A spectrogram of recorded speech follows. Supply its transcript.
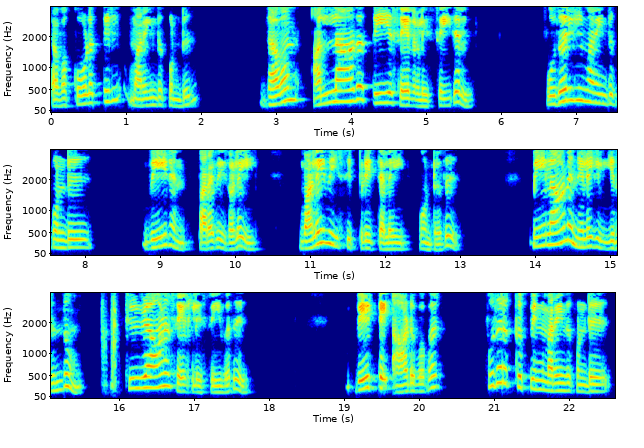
தவக்கோலத்தில் மறைந்து கொண்டு தவம் அல்லாத தீய செயல்களை செய்தல் புதரில் மறைந்து கொண்டு வேடன் பறவைகளை வலை வீசி பிடித்தலை போன்றது. மேலான நிலையில் இருந்தும் கீழான செயல்களை செய்வது வேட்டை ஆடுபவர் புதருக்குப் பின் மறைந்து கொண்டு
